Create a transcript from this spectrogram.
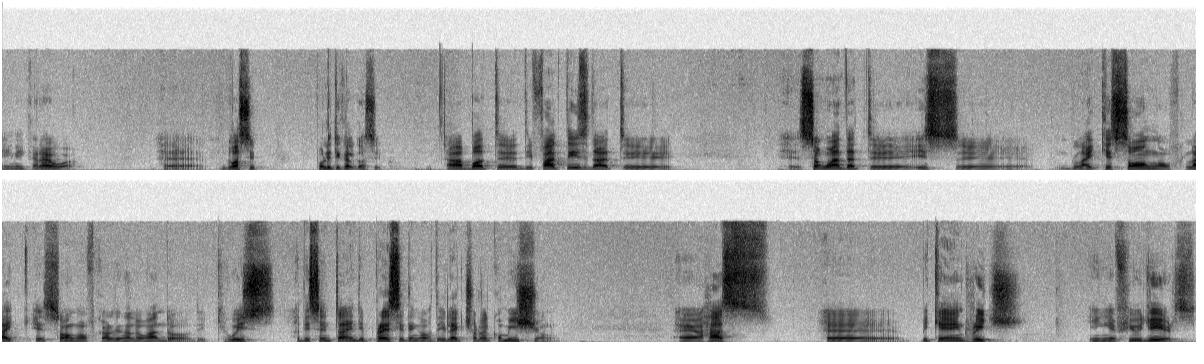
in Nicaragua, uh, gossip, political gossip. Uh, but uh, the fact is that uh, uh, someone that is like a song of, like a song of Cardinal Obando, who is at the same time the president of the Electoral Commission, has became rich in a few years.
